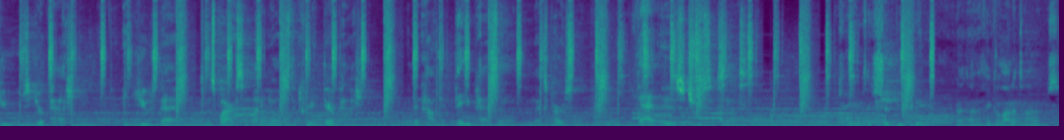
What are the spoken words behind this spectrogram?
use your passion and use that to inspire somebody else to create their passion? And then how can they pass that on to the next person? That is true success. Dreams, it should be pure. I, think a lot of times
